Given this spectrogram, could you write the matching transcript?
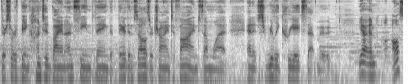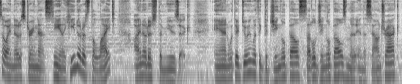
They're sort of being hunted by an unseen thing that they themselves are trying to find somewhat. And it just really creates that mood. Yeah, and also I noticed during that scene, like he noticed the light, I noticed the music, and what they're doing with like the jingle bells, subtle jingle bells in the in the soundtrack,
